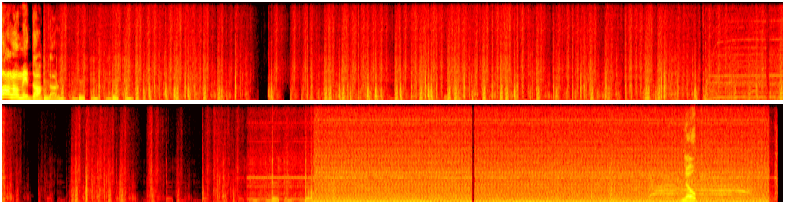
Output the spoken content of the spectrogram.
Follow me, Doctor. Nope.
